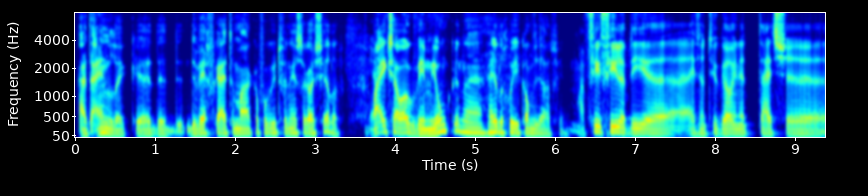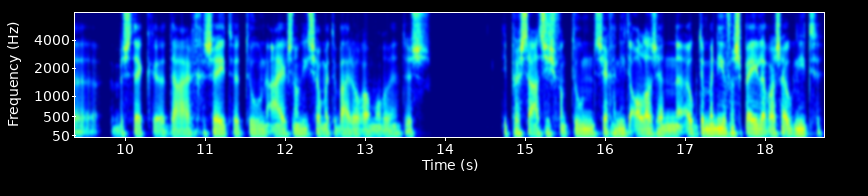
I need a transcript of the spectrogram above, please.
uiteindelijk eh, de, de, de weg vrij te maken voor Ruud van Nistelrooy zelf. Ja. Maar ik zou ook Wim Jonk een eh, hele goede kandidaat vinden. Maar Philip die eh, heeft natuurlijk wel in het tijdsbestek daar gezeten toen Ajax nog niet zo met de beide rammelde. Dus die prestaties van toen zeggen niet alles. En ook de manier van spelen was ook niet... Nou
